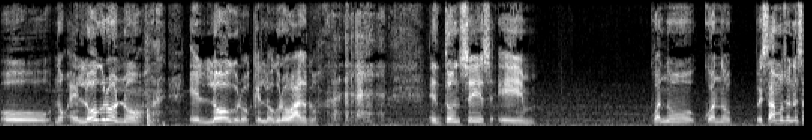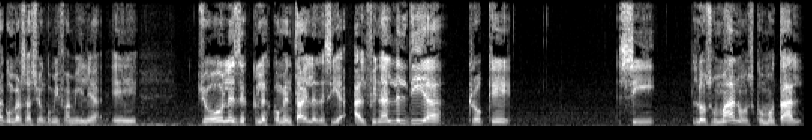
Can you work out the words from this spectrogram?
o no, el logro no, el logro que logró algo. Entonces, em, cuando, cuando estábamos en esa conversación con mi familia, eh, yo les, les comentaba y les decía, al final del día, creo que si los humanos como tal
